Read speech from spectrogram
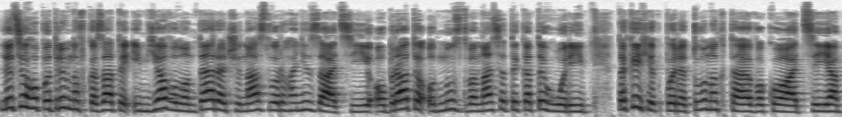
Для цього потрібно вказати ім'я волонтера чи назву організації, обрати одну з 12 категорій, таких як порятунок та евакуація,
